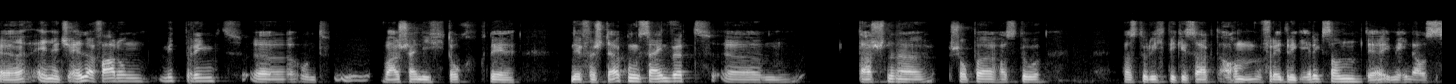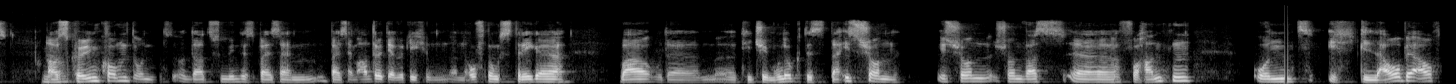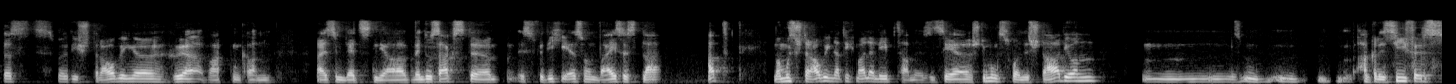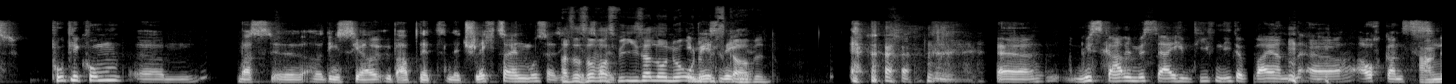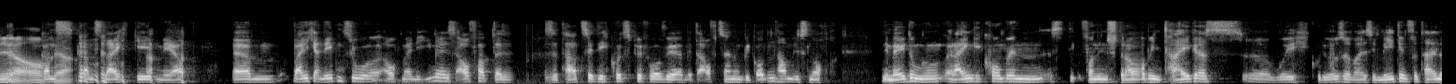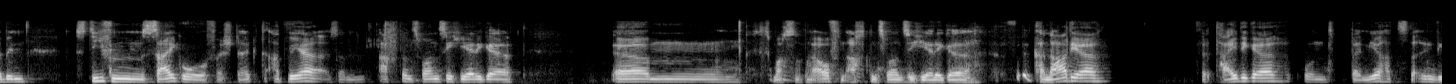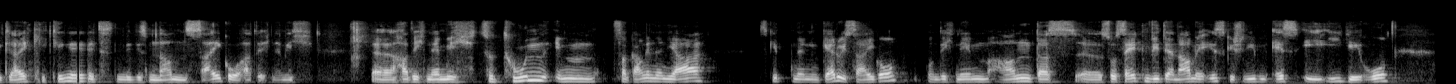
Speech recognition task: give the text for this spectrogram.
äh, NHL-Erfahrung mitbringt äh, und wahrscheinlich doch eine, eine Verstärkung sein wird. Ähm, Daschner, Schopper hast du, hast du richtig gesagt, auch Frederik Eriksson, der immerhin aus, Ja. aus Köln kommt und, und da zumindest bei seinem, bei seinem Antritt, der wirklich ein, ein Hoffnungsträger war, oder äh, TJ Muluk, das, da ist schon, ist schon, schon was äh, vorhanden. Und ich glaube auch, dass man die Straubinger höher erwarten kann als im letzten Jahr. Wenn du sagst, äh, ist für dich eher so ein weißes Blatt, man muss Straubing natürlich mal erlebt haben. Es ist ein sehr stimmungsvolles Stadion, mm, aggressives Publikum, ähm, was äh, allerdings ja überhaupt nicht, nicht schlecht sein muss. Also find's sowas halt- wie Iserlohn, nur ohne Missgabeln. Äh, Missgabel müsste eigentlich im tiefen Niederbayern äh, auch ganz, ja auch, ganz, ja. ganz leicht geben, ja. Ähm, weil ich ja nebenzu auch meine E-Mails aufhabe, also tatsächlich kurz bevor wir mit der Aufzeichnung begonnen haben, ist noch eine Meldung reingekommen von den Straubing Tigers, äh, wo ich kurioserweise Medienverteiler bin. Stephen Saigo verstärkt Abwehr, also ein 28-jähriger, ähm, ich mach's nochmal auf, ein 28-jähriger Kanadier, Verteidiger und bei mir hat es da irgendwie gleich geklingelt mit diesem Namen Saigo hatte ich nämlich äh, hatte ich nämlich zu tun im vergangenen Jahr. Es gibt einen Gary Saigo und ich nehme an, dass äh, so selten wie der Name ist, geschrieben S-E-I-G-O,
